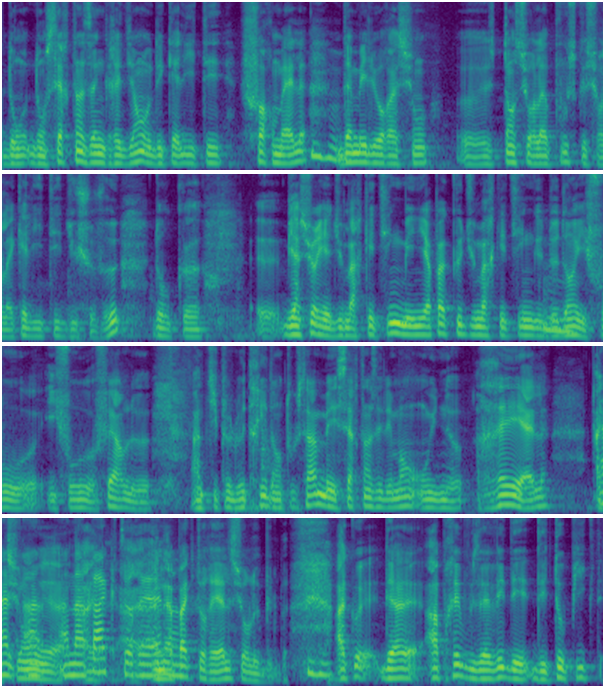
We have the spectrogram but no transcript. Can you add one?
dont, certains ingrédients ont des qualités formelles mhm. d'amélioration euh, tant sur la pousse que sur la qualité du cheveu. Donc, euh, bien sûr, il y a du marketing, mais il n'y a pas que du marketing mhm. dedans. Il faut, il faut faire le, un petit peu le tri dans tout ça, mais certains éléments ont une réelle action, un, impact réel. un impact réel sur le bulbe. Mhm. Après, vous avez des, topics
